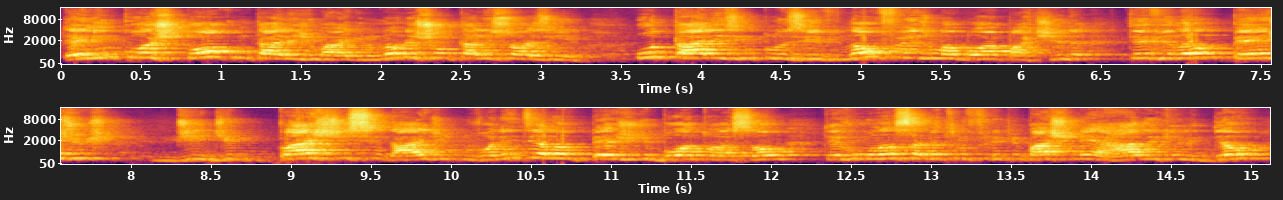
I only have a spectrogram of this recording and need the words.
ele encostou com o Thales Magno, não deixou o Thales sozinho. O Thales, inclusive, não fez uma boa partida, teve lampejos de, de, plasticidade, não vou nem dizer lampejos de boa atuação. Teve um lançamento do Felipe Baixo meio errado, que ele deu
